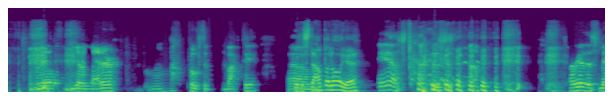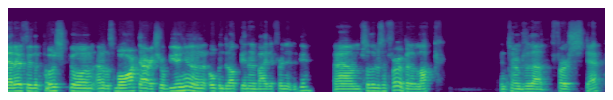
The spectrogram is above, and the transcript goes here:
you get a letter posted back to you. Um, With a stamp and all, yeah? Yeah. I got this letter through the post going, and it was marked Irish Rugby Union, and it opened it up being invited for an interview. Um, so there was a fair bit of luck in terms of that first step.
